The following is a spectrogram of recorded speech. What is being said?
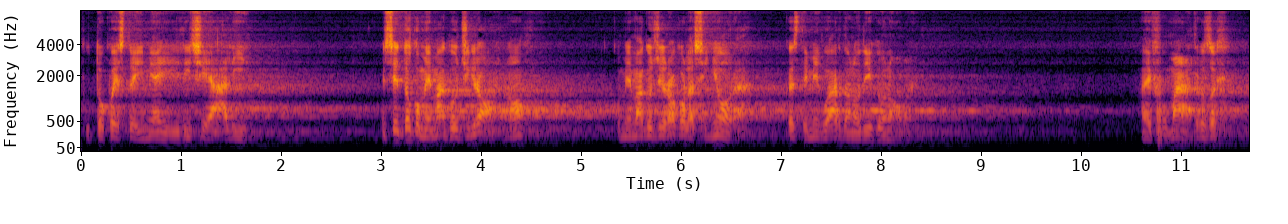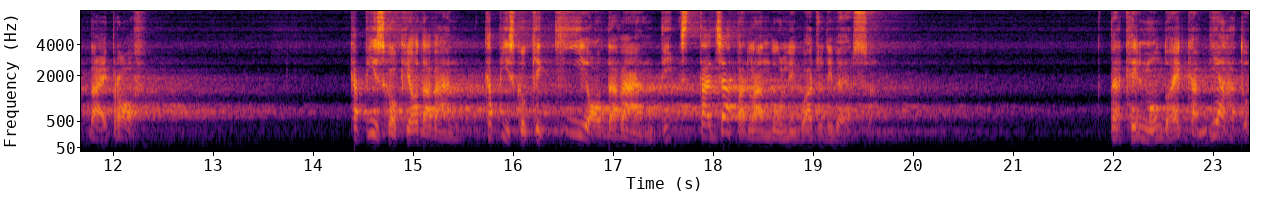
tutto questo ai miei liceali, mi sento come Mago Girò, no? Come Mago Girò con la signora questi mi guardano e dicono, ma hai fumato, cosa... dai prof. Capisco che, ho davanti, capisco che chi ho davanti sta già parlando un linguaggio diverso, perché il mondo è cambiato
